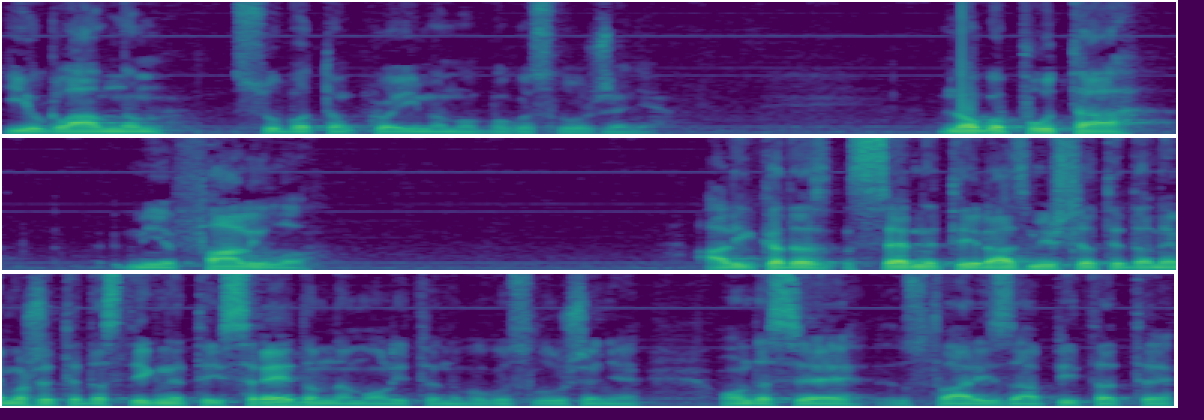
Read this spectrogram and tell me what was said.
i uglavnom subotom koje imamo bogosluženje. Mnogo puta mi je falilo, ali kada sednete i razmišljate da ne možete da stignete i sredom na molitveno bogosluženje, onda se u stvari zapitate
